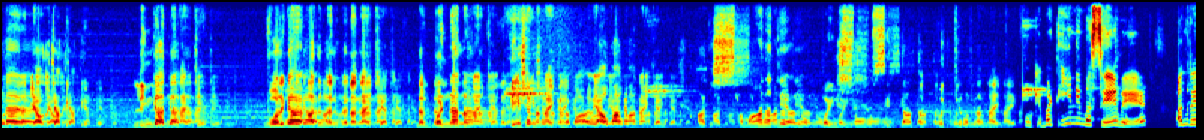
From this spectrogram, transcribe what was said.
ಹುಟ್ಟಿರೋದಂತ ನಾನು ಯಾವ್ದು ಜಾತಿ ಲಿಂಗ ಅಂತ ನನ್ನ ಆಯ್ಕೆ ವರ್ಗ ಅದು ನನ್ನ ನನ್ನ ಆಯ್ಕೆ ಅಲ್ಲ. ನನ್ನ ಬಣ್ಣ ನನ್ನ ಆಯ್ಕೆ ಅಲ್ಲ. ದೇಶ ನನ್ನ ಆಯ್ಕೆ ಅಲ್ಲ. ಯಾವ ಭಾಗ ನನ್ನ ಆಯ್ಕೆ ಅಲ್ಲ. ಅದು ಸಮಾನತೆ ಅನ್ನೋ ಬಯಸೋ ಸಿದ್ಧಾಂತ ಬಚ್ಚಿರೋ ನನ್ನ ಆಯ್ಕೆ. ಓಕೆ ಬಟ್ ಈ ನಿಮ್ಮ ಸೇವೆ ಅಂದ್ರೆ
